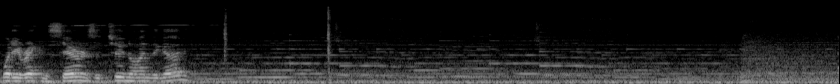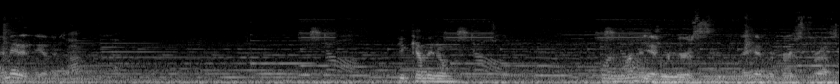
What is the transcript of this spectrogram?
What do you reckon, Sarah? Is it 2 9 to go? I made it the other time. You come in on 1 1 I hit reverse. I hit reverse thrust.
